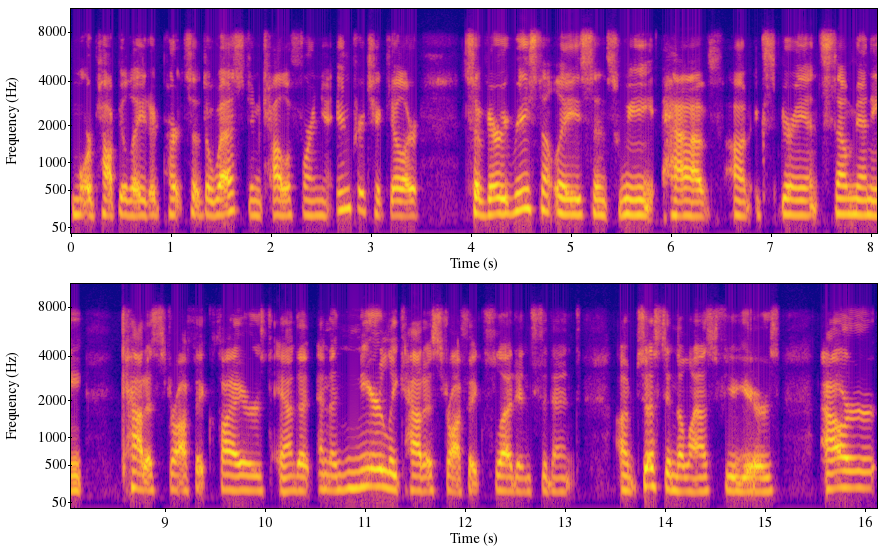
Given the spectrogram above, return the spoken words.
more populated parts of the West, in California in particular. So, very recently, since we have um, experienced so many catastrophic fires and a, and a nearly catastrophic flood incident um, just in the last few years, our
